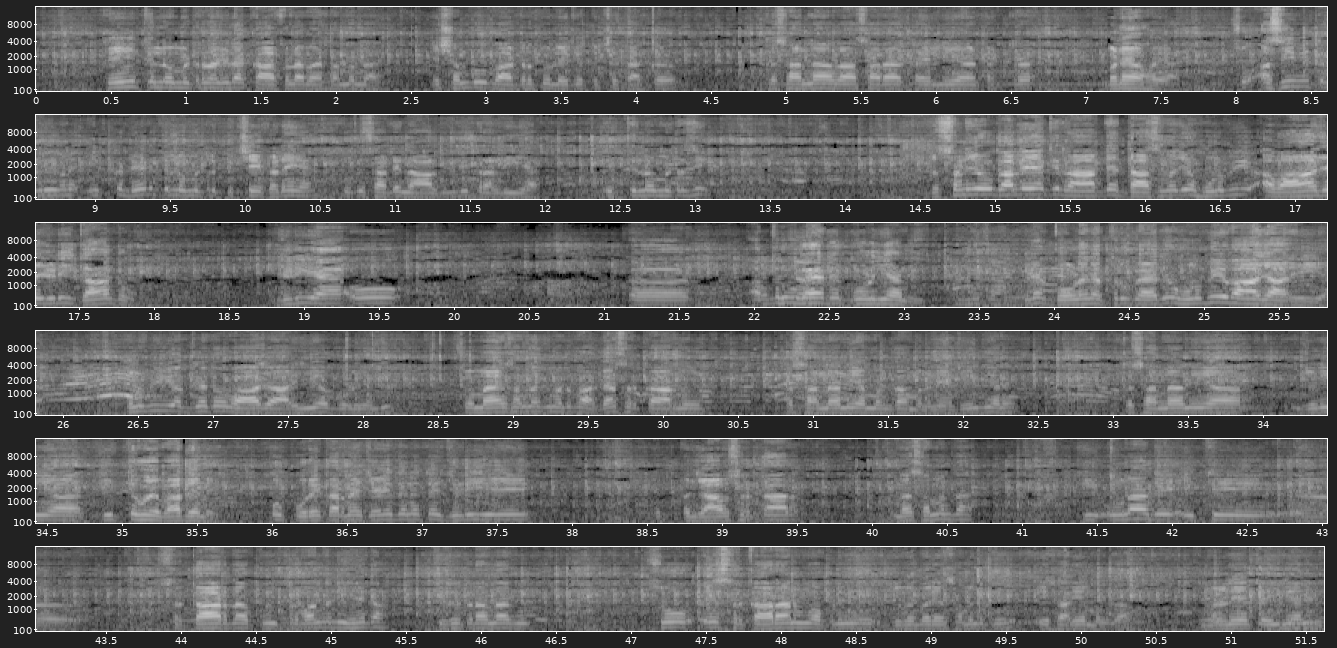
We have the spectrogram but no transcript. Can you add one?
ਕਈ ਕਿਲੋਮੀਟਰ ਦਾ ਜਿਹੜਾ ਕਾਫਲਾ ਮੈਂ ਸਮਝਦਾ, ਇਹ ਸ਼ੰਭੂ ਬਾਰਡਰ ਤੋਂ ਲੈ ਕੇ ਪਿੱਛੇ ਤੱਕ ਕਿਸਾਨਾਂ ਦਾ ਸਾਰਾ ਟਰੈਲੀਆਂ, ਟਰੈਕਟਰ ਬਣਿਆ ਹੋਇਆ। ਸੋ ਅਸੀਂ ਵੀ ਤਕਰੀਬਨ 1.5 ਕਿਲੋਮੀਟਰ ਪਿੱਛੇ ਖੜੇ ਆ, ਕਿਉਂਕਿ ਸਾਡੇ ਨਾਲ ਦੀ ਜਿਹੜੀ ਟਰਾਲੀ ਆ 1 ਕਿਲੋਮੀਟਰ ਸੀ। ਦੱਸਣਯੋਗ ਗੱਲ ਇਹ ਹੈ ਕਿ ਰਾਤ ਦੇ 10 ਵਜੇ ਹੁਣ ਵੀ ਆਵਾਜ਼ ਹੈ ਜਿਹੜੀ ਗਾਂ ਤੋਂ, ਜਿਹੜੀ ਹੈ ਉਹ ਅਥਰੂ ਗਏ ਤੇ ਗੋਲੀਆਂ ਦੀ। ਜਿਹੜੇ ਗੋਲੇ ਨੇ ਅਥਰੂ ਗਏ ਤੇ ਹੁਣ ਵੀ ਆਵਾਜ਼ ਆ ਰਹੀ ਆ। ਹੁਣ ਵੀ ਅੱਗੇ ਤੋਂ ਆਵਾਜ਼ ਆ ਰਹੀ ਆ ਗੋਲੀਆਂ ਦੀ। ਸੋ ਮੈਂ ਸਮਝਦਾ ਕਿ ਮਤਭਾਗਾ ਸਰਕਾਰ ਨੂੰ ਕਿਸਾਨਾਂ ਦੀਆਂ ਮੰਗਾਂ ਮੰਨਣੀਆਂ ਚਾਹੀਦੀਆਂ ਨੇ। ਕਿਸਾਨਾਂ ਦੀਆਂ ਜਿਹੜੀਆਂ ਕੀਤੇ ਹੋਏ ਵਾਅਦੇ ਨੇ, ਉਹ ਪੂਰੇ ਕਰਨੇ ਚਾਹੀਦੇ ਨੇ ਤੇ ਜਿਹੜੀ ਇਹ ਪੰਜਾਬ ਸਰਕਾਰ, ਮੈਂ ਸਮਝਦਾ ਕਿ ਉਹਨਾਂ ਦੇ ਇੱਥੇ ਸਰਕਾਰ ਦਾ ਕੋਈ ਪ੍ਰਬੰਧ ਨਹੀਂ ਹੈਗਾ ਕਿਸੇ ਤਰ੍ਹਾਂ ਦਾ ਵੀ। ਸੋ ਇਹ ਸਰਕਾਰਾਂ ਨੂੰ ਆਪਣੀ ਜ਼ਿੰਮੇਵਾਰੀਆਂ ਸਮਝ ਕੇ ਇਹ ਸਾਰੀਆਂ ਮੰਗਾਂ ਮੰਨਣੀਆਂ ਚਾਹੀਦੀਆਂ ਨੇ।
